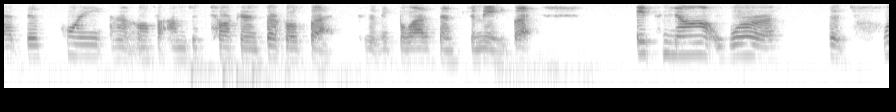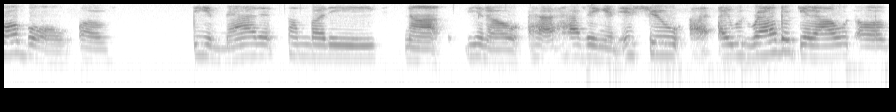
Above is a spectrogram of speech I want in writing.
at this point. I don't know if I'm just talking in circles, but because it makes a lot of sense to me. But it's not worth the trouble of being mad at somebody, not, you know, ha- having an issue. I, I would rather get out of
